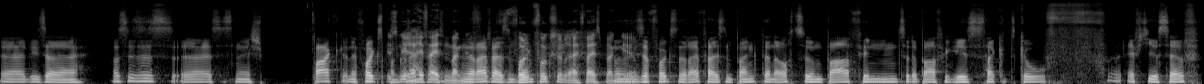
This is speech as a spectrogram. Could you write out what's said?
äh, dieser, was ist es? Äh, es ist eine Spark, eine Volksbank. Ist eine Raiffeisenbank. Eine Raiffeisenbank. Volks- und Raiffeisenbank, und ja. dieser Volks- und Raiffeisenbank dann auch zum BaFin, zu der BaFin gesagt, go f yourself.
